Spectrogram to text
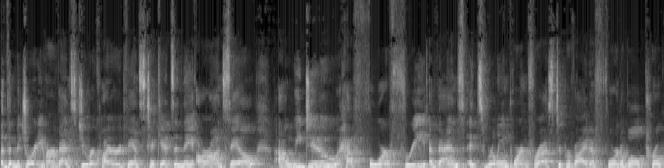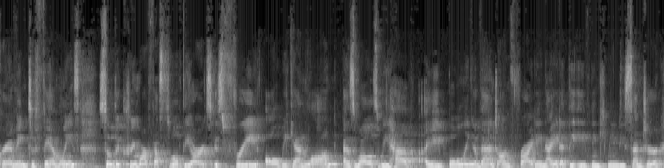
the majority of our events do require advance tickets and they are on sale. Uh, we do have four free events. It's really important for us to provide affordable programming to families. So, the Creemore Festival of the Arts is free all weekend long, as well as we have a bowling event on Friday night at the Avening Community Center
